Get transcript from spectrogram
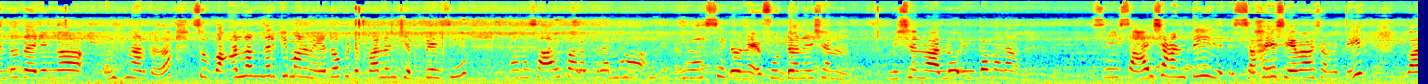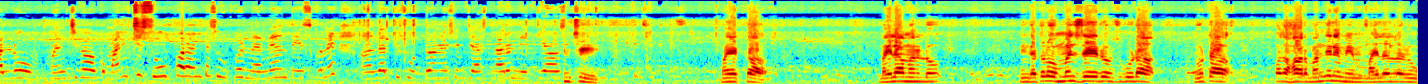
ఎంతో ధైర్యంగా ఉంటున్నారు కదా. సో వాళ్ళందరికీ మనం ఏదో ఒకటి ఇవ్వాలని చెప్పేసి మన సాయి పరబ్రహ్మ యూఎస్ఏ డొనే ఫుడ్ డొనేషన్ మిషన్ వాళ్ళు ఇంకా మన శ్రీ సాయి శాంతి సహాయ సేవా సమితి వాళ్ళు మంచిగా ఒక మంచి సూపర్ అంటే సూపర్ నిర్ణయం తీసుకుని అందరికీ ఫుడ్ డొనేషన్ చేస్తున్నారు నిత్యావసర మా యొక్క మహిళామణులు. నేను గతంలో ఉమెన్స్ డే రోజు కూడా నూట పదహారు మందిని మేము మహిళలను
